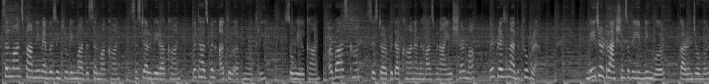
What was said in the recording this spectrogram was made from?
Salman's family members including mother Salma Khan, sister Alvira Khan, with husband Atul Agnihotri, Sohail Khan, Arbaaz Khan, sister Arpita Khan and her husband Ayush Sharma were present at the program. Major attractions of the evening were Karan Johar,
